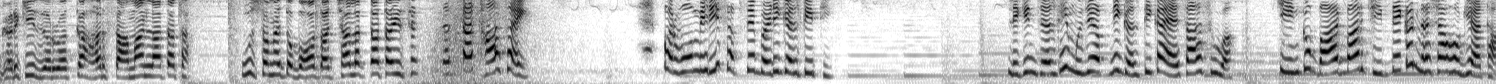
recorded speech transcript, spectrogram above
घर की ज़रूरत का हर सामान लाता था। उस समय तो बहुत अच्छा लगता था इसे। लगता था साई पर वो मेरी सबसे बड़ी गलती थी। लेकिन जल्द ही मुझे अपनी गलती का एहसास हुआ कि इनको बार बार जीतने का नशा हो गया था।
